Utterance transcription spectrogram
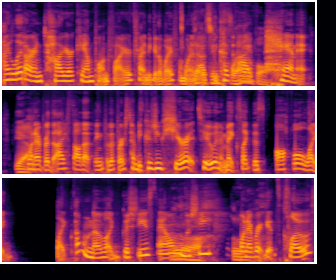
I lit our entire camp on fire trying to get away from one of That's those because incredible. I panicked Yeah. whenever I saw that thing for the first time because you hear it too and it makes like this awful like like I don't know like gushy sound mushy whenever it gets close.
